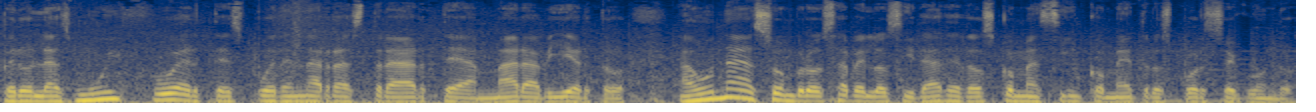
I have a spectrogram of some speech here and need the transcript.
pero las muy fuertes pueden arrastrarte a abierto a una asombrosa velocidad de 2,5 metros por segundo.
